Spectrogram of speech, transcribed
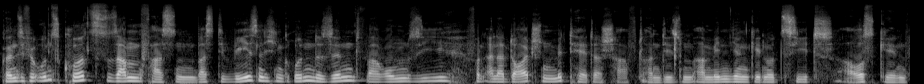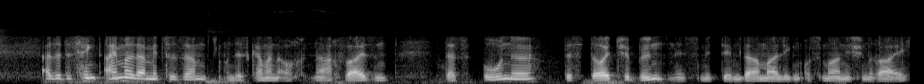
Können Sie für uns kurz zusammenfassen, was die wesentlichen Gründe sind, warum Sie von einer deutschen Mittäterschaft an diesem Armenien-Genozid ausgehen? Also das hängt einmal damit zusammen, und das kann man auch nachweisen, dass ohne das deutsche Bündnis mit dem damaligen Osmanischen Reich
